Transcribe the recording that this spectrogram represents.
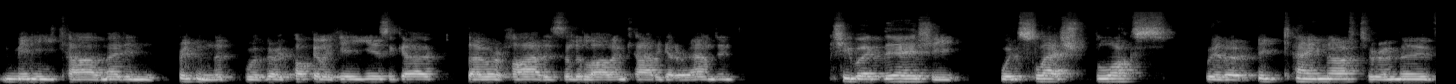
mini car made in Britain that were very popular here years ago. They were hired as a little island car to get around in. She worked there. She would slash blocks with a big cane knife to remove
